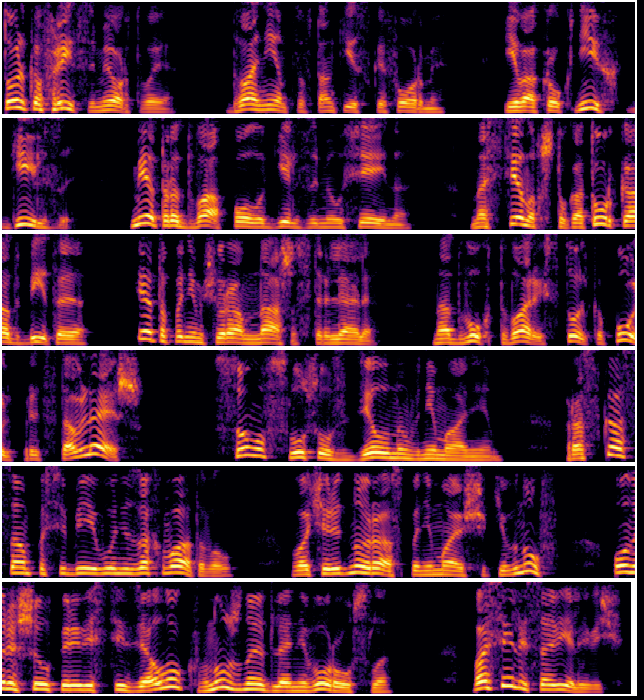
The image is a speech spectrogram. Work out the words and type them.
только фрицы мертвые, два немца в танкистской форме, и вокруг них гильзы, метра два пола гильзами усеяно, на стенах штукатурка отбитая. Это по немчурам наши стреляли. На двух тварей столько пуль, представляешь? Сомов слушал сделанным вниманием. Рассказ сам по себе его не захватывал. В очередной раз, понимающе кивнув, он решил перевести диалог в нужное для него русло. «Василий Савельевич,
